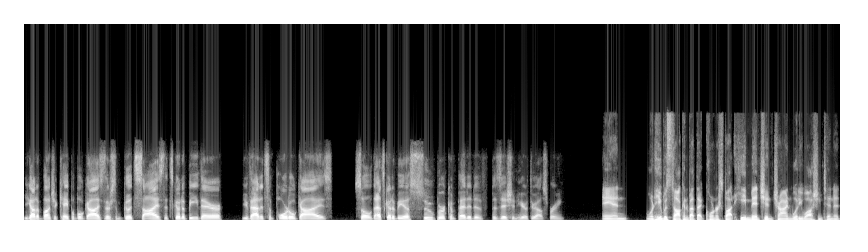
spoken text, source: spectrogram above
you got a bunch of capable guys. There's some good size that's going to be there. You've added some portal guys. So that's going to be a super competitive position here throughout spring. And when he was talking about that corner spot, he mentioned trying Woody Washington at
